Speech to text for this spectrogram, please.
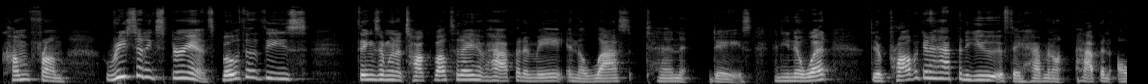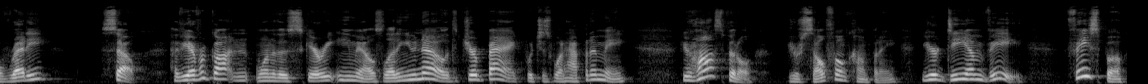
come from recent experience. Both of these things I'm going to talk about today have happened to me in the last 10 days. And you know what? They're probably going to happen to you if they haven't happened already. So, have you ever gotten one of those scary emails letting you know that your bank, which is what happened to me, your hospital, your cell phone company, your DMV, Facebook,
